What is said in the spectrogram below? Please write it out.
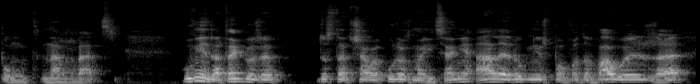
punkt narracji. Głównie dlatego, że dostarczały urozmaicenie, ale również powodowały, że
